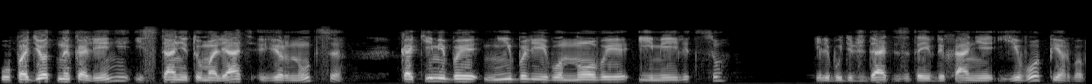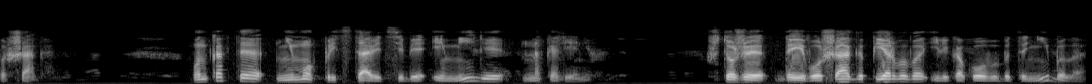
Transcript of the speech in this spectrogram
Упадет на колени и станет умолять вернуться, какими бы ни были его новые имя и лицо? Или будет ждать, затаив дыхание, его первого шага? Он как-то не мог представить себе Эмили на коленях. Что же до его шага первого или какого бы то ни было?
